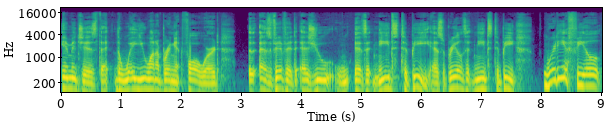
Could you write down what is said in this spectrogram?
images that the way you want to bring it forward as vivid as you as it needs to be as real as it needs to be where do you feel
